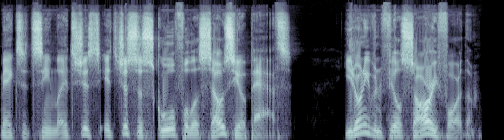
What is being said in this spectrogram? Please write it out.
makes it seem like. It's just it's just a school full of sociopaths. You don't even feel sorry for them.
